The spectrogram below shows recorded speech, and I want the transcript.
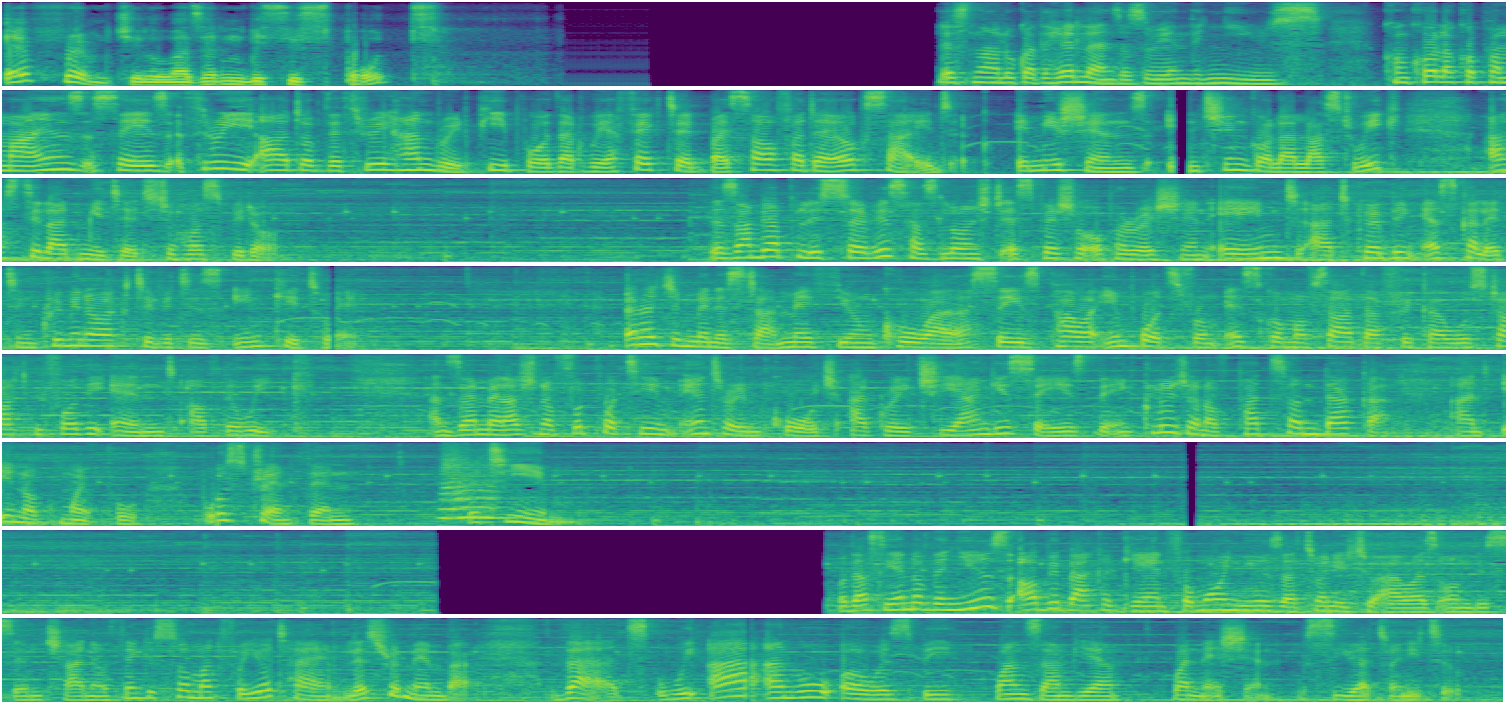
Ephraim Chilwa, ZNBC Sport. Let's now look at the headlines as we end the news. Konkola Copper Mines says three out of the 300 people that were affected by sulfur dioxide emissions in Chingola last week are still admitted to hospital. The Zambia Police Service has launched a special operation aimed at curbing escalating criminal activities in Kitwe. Energy Minister Matthew Nkhuwa says power imports from Eskom of South Africa will start before the end of the week. And Zambia national football team interim coach Aggrey Chiyangi says the inclusion of Patson Daka and Enoch Mwepu will strengthen the team. Well, that's the end of the news. I'll be back again for more news at 22 hours on this same channel. Thank you so much for your time. Let's remember that we are and will always be one Zambia, one nation. We'll see you at 22.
